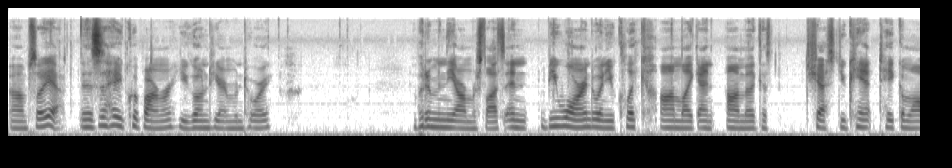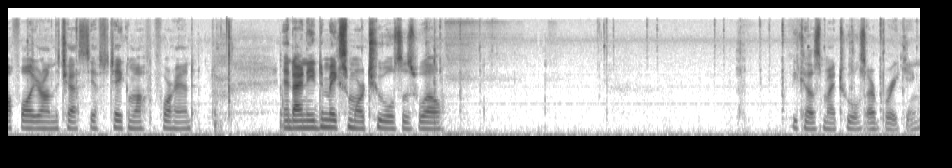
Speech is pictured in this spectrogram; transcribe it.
Um, so yeah, this is how you equip armor. You go into your inventory, put them in the armor slots, and be warned when you click on like an, on like a chest. You can't take them off while you're on the chest. You have to take them off beforehand. And I need to make some more tools as well. Because my tools are breaking.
